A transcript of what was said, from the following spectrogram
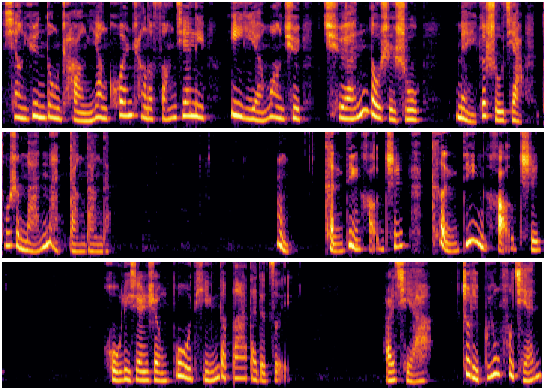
像运动场一样宽敞的房间里，一眼望去全都是书，每个书架都是满满当当的。嗯，肯定好吃，肯定好吃。狐狸先生不停的吧嗒着嘴，而且啊，这里不用付钱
